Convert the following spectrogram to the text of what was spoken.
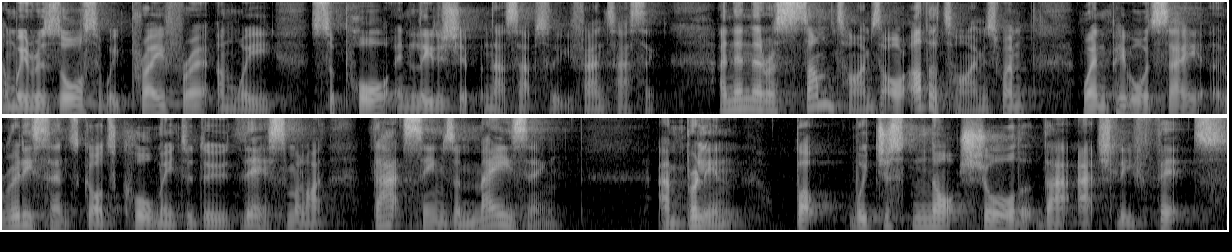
And we resource it, we pray for it, and we support in leadership, and that's absolutely fantastic. And then there are some times, or other times, when, when people would say, really sense God's called me to do this. And we're like, that seems amazing and brilliant, but we're just not sure that that actually fits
